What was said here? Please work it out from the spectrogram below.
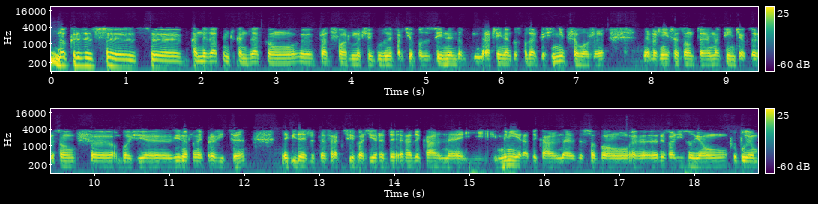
No, kryzys z kandydatem czy kandydatką e, Platformy, czy głównej partii opozycyjnej, no, raczej na gospodarkę się nie przełoży. Najważniejsze są te napięcia, które są w obozie Zjednoczonej Prawicy. Widać, że te frakcje bardziej radykalne i mniej radykalne ze sobą e, rywalizują, próbują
